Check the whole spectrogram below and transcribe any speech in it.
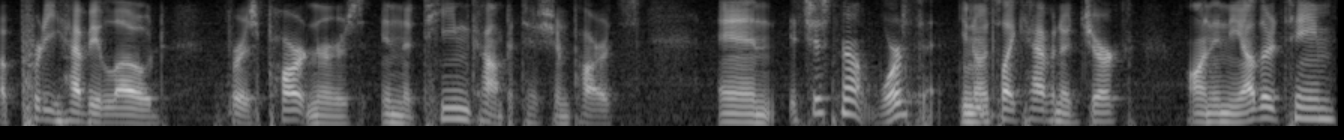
a pretty heavy load for his partners in the team competition parts, and it's just not worth it. You know, Mm. it's like having a jerk on any other team.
